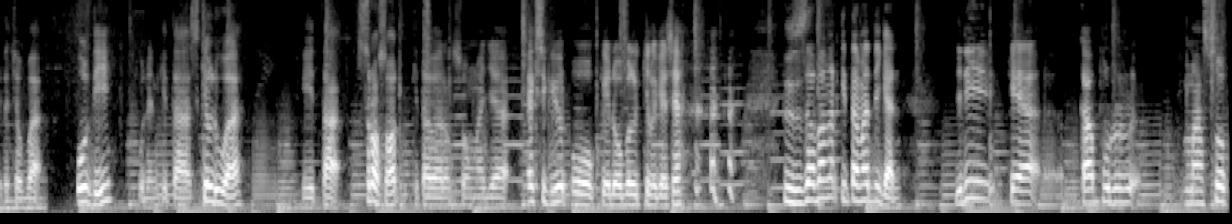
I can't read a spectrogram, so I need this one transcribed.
Kita coba ulti kemudian kita skill 2 kita srosot kita langsung aja execute. Oke okay, double kill guys ya. Itu susah banget kita mati kan jadi kayak kabur masuk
